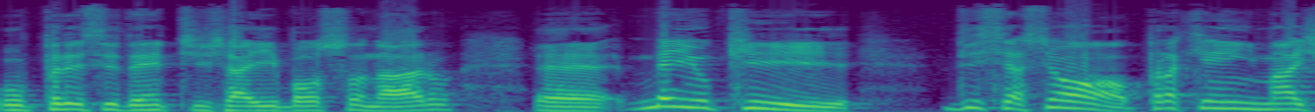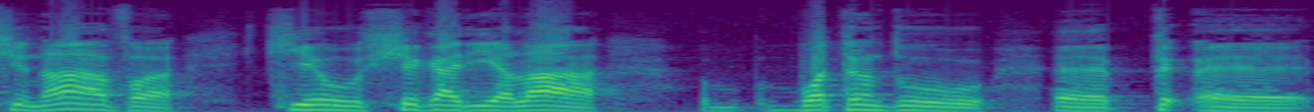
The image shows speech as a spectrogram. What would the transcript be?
o presidente Jair Bolsonaro eh, meio que disse assim: ó, para quem imaginava que eu chegaria lá botando é, é,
